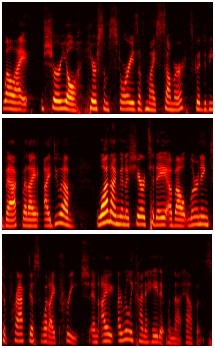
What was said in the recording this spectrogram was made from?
Well, I'm sure you'll hear some stories of my summer. It's good to be back, but I, I do have one I'm going to share today about learning to practice what I preach. And I, I really kind of hate it when that happens.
